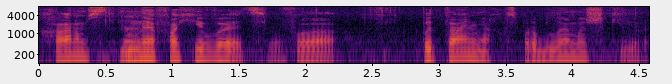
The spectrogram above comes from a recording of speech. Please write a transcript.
Хармс Так. не фахівець в питаннях з проблеми шкіри.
